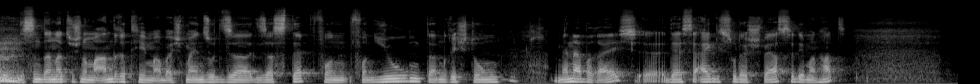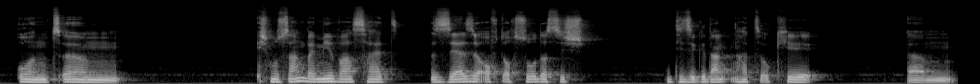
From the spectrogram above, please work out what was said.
das sind dann natürlich nochmal andere Themen. Aber ich meine, so dieser, dieser Step von, von Jugend dann Richtung Männerbereich, äh, der ist ja eigentlich so der schwerste, den man hat. Und ähm, ich muss sagen, bei mir war es halt sehr, sehr oft auch so, dass ich diese Gedanken hatte, okay, ähm,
